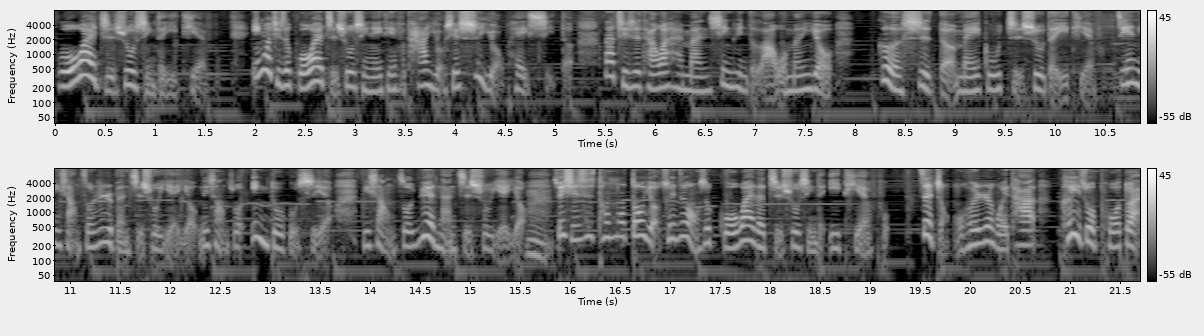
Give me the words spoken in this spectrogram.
国外指数型的 ETF。因为其实国外指数型的 ETF，它有些是有配息的。那其实台湾还蛮幸运的啦，我们有各式的美股指数的 ETF。今天你想做日本指数也有，你想做印度股市也有，你想做越南指数也有，嗯，所以其实是通通都有。所以这种是国外的指数型的 ETF，这种我会认为它可以做波段。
